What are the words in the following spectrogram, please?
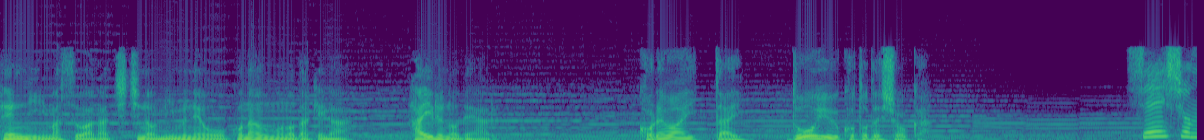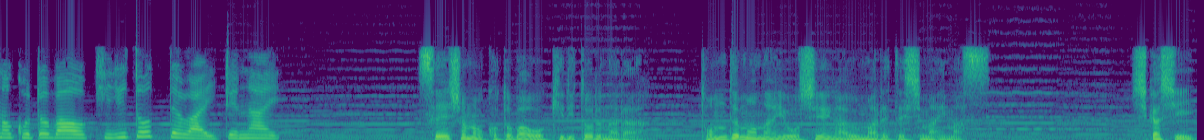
天にいます我が父の身旨を行う者だけが、入るのである。これは一体、どういうことでしょうか？聖書の言葉を切り取ってはいけない。聖書の言葉を切り取るなら、とんでもない教えが生まれてしまいます。しかし、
